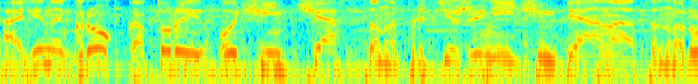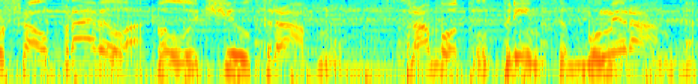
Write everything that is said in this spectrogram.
Один игрок, который очень часто на протяжении чемпионата нарушал правила, получил травму. Сработал принцип бумеранга.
